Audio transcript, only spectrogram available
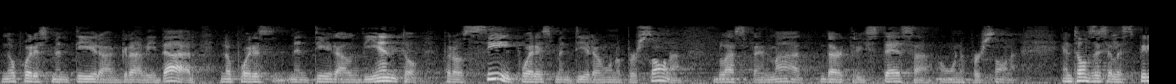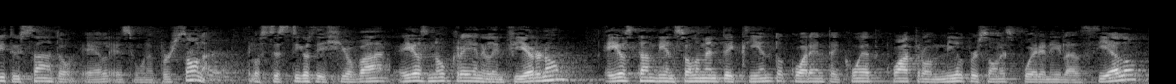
no puedes mentir a gravedad, no puedes mentir al viento, pero sí puedes mentir a una persona, blasfemar, dar tristeza a una persona. Entonces el Espíritu Santo, Él es una persona. Los testigos de Jehová, ellos no creen en el infierno, ellos también solamente 144 mil personas pueden ir al cielo.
